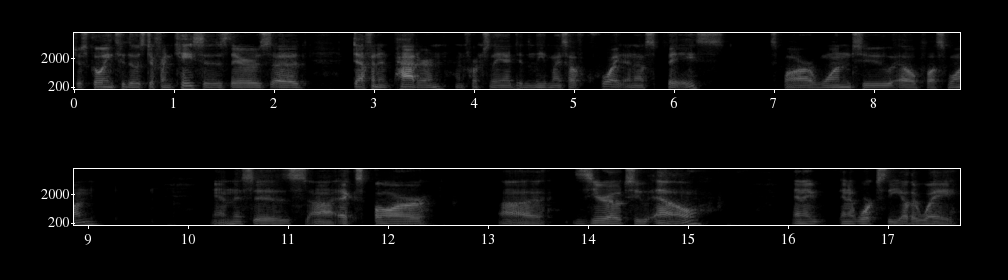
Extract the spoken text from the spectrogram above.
just going through those different cases, there's a definite pattern. Unfortunately, I didn't leave myself quite enough space. X bar 1 to L plus 1. And this is uh, X bar uh, 0 to L. And it, and it works the other way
